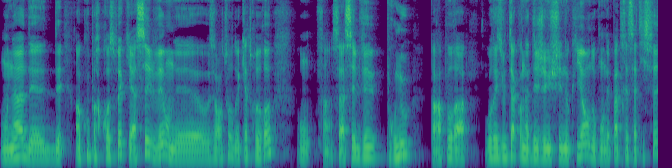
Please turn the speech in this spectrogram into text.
on a un coût par prospect qui est assez élevé, on est aux alentours de 4 euros, enfin c'est assez élevé pour nous par rapport aux résultats qu'on a déjà eu chez nos clients, donc on n'est pas très satisfait.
